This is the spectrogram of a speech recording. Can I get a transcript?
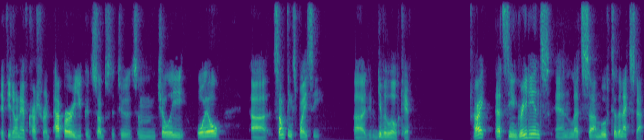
if you don't have crushed red pepper, you could substitute some chili oil, uh, something spicy. Uh, give it a little kick. All right, that's the ingredients, and let's uh, move to the next step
